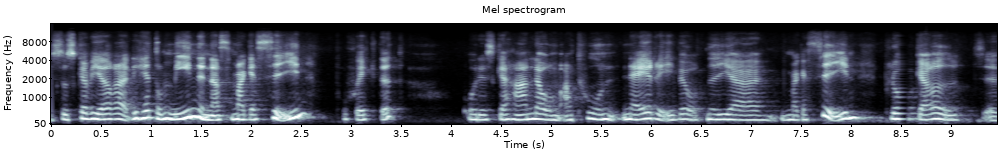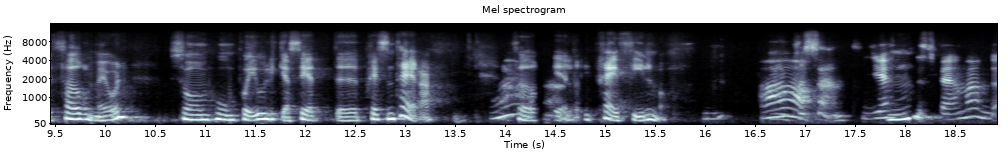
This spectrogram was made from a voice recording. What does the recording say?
så ska vi göra, det heter Minnenas magasin, projektet. Och det ska handla om att hon nere i vårt nya magasin plockar ut eh, föremål som hon på olika sätt eh, presenterar för äldre i tre filmer. Ah, Intressant. jättespännande.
